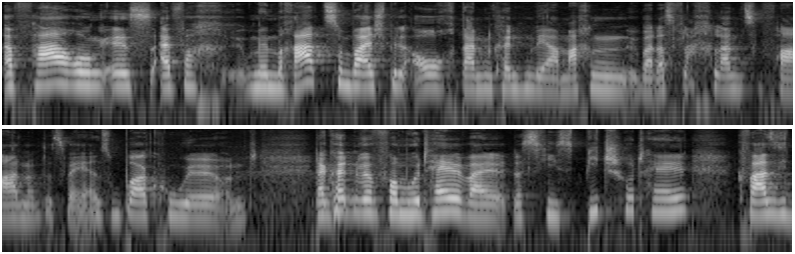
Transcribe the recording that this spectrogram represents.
Erfahrung ist, einfach mit dem Rad zum Beispiel auch, dann könnten wir ja machen, über das Flachland zu fahren und das wäre ja super cool und dann könnten wir vom Hotel, weil das hieß Beach Hotel, quasi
